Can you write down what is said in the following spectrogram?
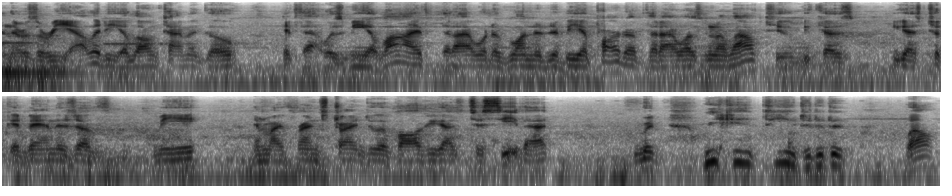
And there was a reality a long time ago, if that was me alive, that I would have wanted to be a part of that I wasn't allowed to because you guys took advantage of me and my friends trying to evolve you guys to see that. But we can't see you. Well,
